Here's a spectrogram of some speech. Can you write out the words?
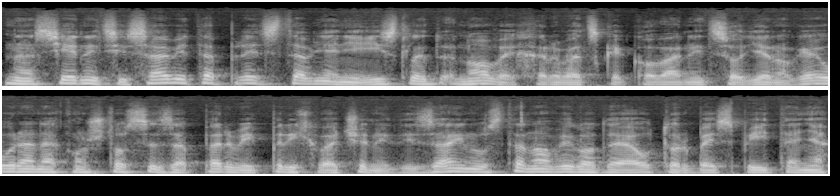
Na sjednici savjeta predstavljen je izgled nove hrvatske kovanice od jednog eura nakon što se za prvi prihvaćeni dizajn ustanovilo da je autor bez pitanja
